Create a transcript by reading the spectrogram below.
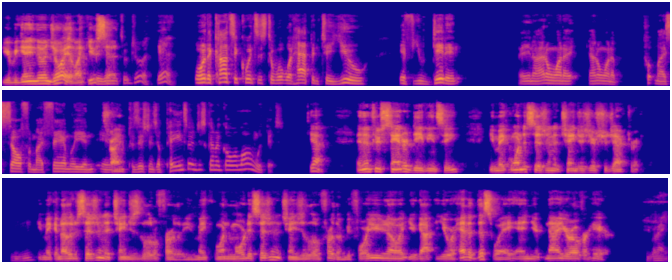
you're beginning to enjoy it, like you beginning said. To enjoy it, yeah or the consequences to what would happen to you if you didn't uh, you know i don't want to i don't want to put myself and my family in, in right. positions of pain so i'm just going to go along with this yeah and then through standard deviancy you make one decision it changes your trajectory mm-hmm. you make another decision it changes a little further. You make one more decision it changes a little further. Before you know it you got you were headed this way and you now you're over here. Right.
